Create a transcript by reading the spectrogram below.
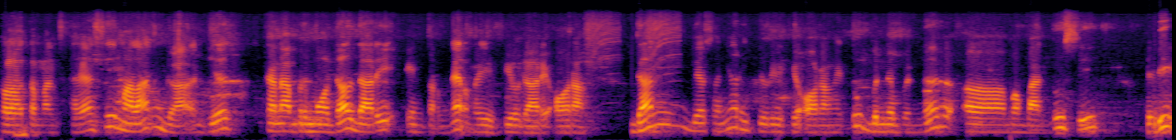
kalau teman saya sih malah enggak. Dia karena bermodal dari internet review dari orang. Dan biasanya review-review orang itu benar-benar uh, membantu sih. Jadi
